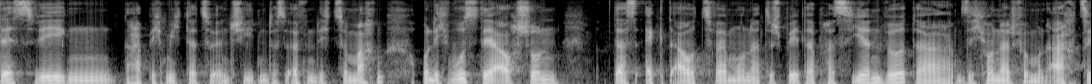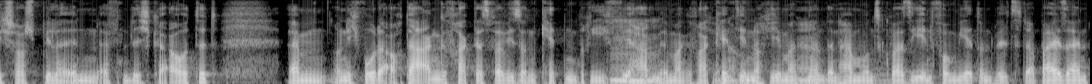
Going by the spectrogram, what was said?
deswegen habe ich mich dazu entschieden, das öffentlich zu machen. Und ich wusste ja auch schon, dass Act Out zwei Monate später passieren wird. Da haben sich 185 SchauspielerInnen öffentlich geoutet. Ähm, und ich wurde auch da angefragt, das war wie so ein Kettenbrief. Wir mhm, haben immer gefragt, genau. kennt ihr noch jemanden? Ja. Dann haben wir uns quasi informiert und willst du dabei sein?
